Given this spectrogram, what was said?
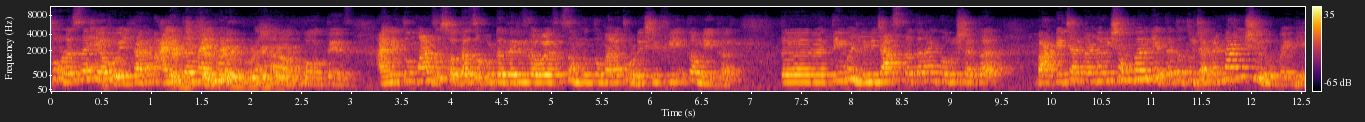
थोडस हे होईल. कारण आई तर नाही. हो तेच. आणि तू माझं स्वतःच कुठेतरी जवळचं समजून तुम्हाला थोडीशी फी कमी कर. तर ती म्हणली मी जास्त तर नाही करू शकत. बाकीच्याकडनं मी शंभर घेते तर तुझ्याकडनं ऐंशी रुपये घे.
